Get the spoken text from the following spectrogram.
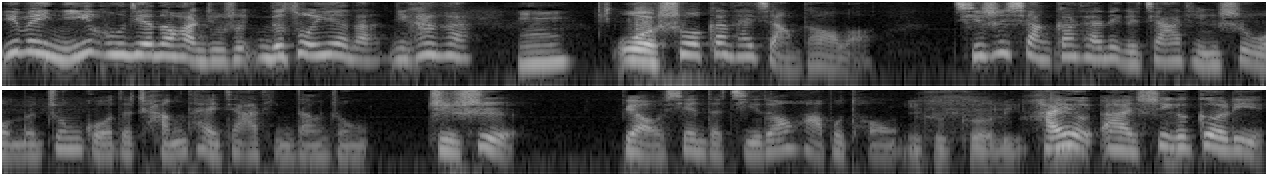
因为你一空间的话，你就说你的作业呢？你看看，嗯，我说刚才讲到了，其实像刚才那个家庭是我们中国的常态家庭当中，只是。表现的极端化不同，一个个例，还有啊，是一个个例。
